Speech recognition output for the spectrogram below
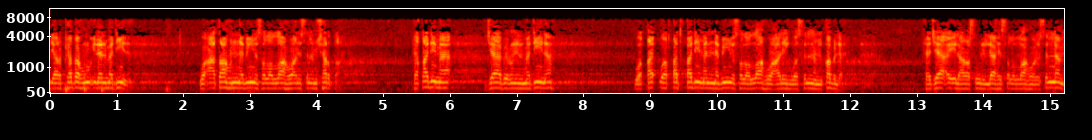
يركبه إلى المدينة وأعطاه النبي صلى الله عليه وسلم شرطه. فقدم جابر المدينة وقد قدم النبي صلى الله عليه وسلم قبله. فجاء إلى رسول الله صلى الله عليه وسلم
